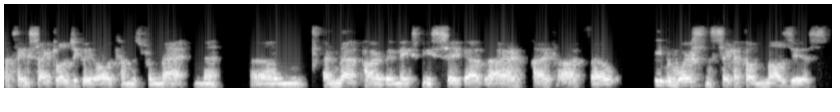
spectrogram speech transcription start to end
I think psychologically it all comes from that, you know. Um, and that part of it makes me sick. I, I, I, I felt even worse than sick. I felt nauseous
